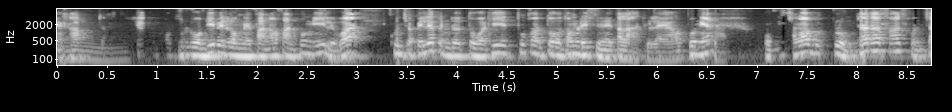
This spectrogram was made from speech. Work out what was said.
นะครับกองทุน รวมที่เป็นลงในฟันเอาฟันพวกนี้หรือว่าคุณจะไปเลือกเป็นตัวตัวที่ทุกคนตัวต้อง list อยู่ในตลาดอยู่แล้ว พวกเนี้ยครับผมคิดว่ากลุ่มถ้าถ้าถ้าสนใจ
